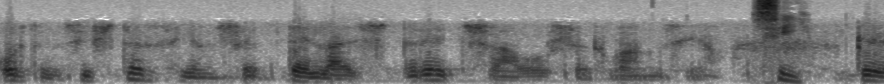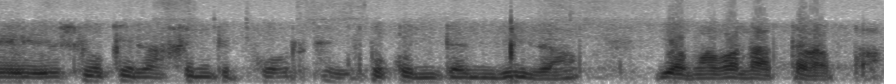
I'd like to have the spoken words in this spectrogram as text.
orden cisterciense de la estrecha observancia, sí. que es lo que la gente por un poco entendida llamaba la trapa.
